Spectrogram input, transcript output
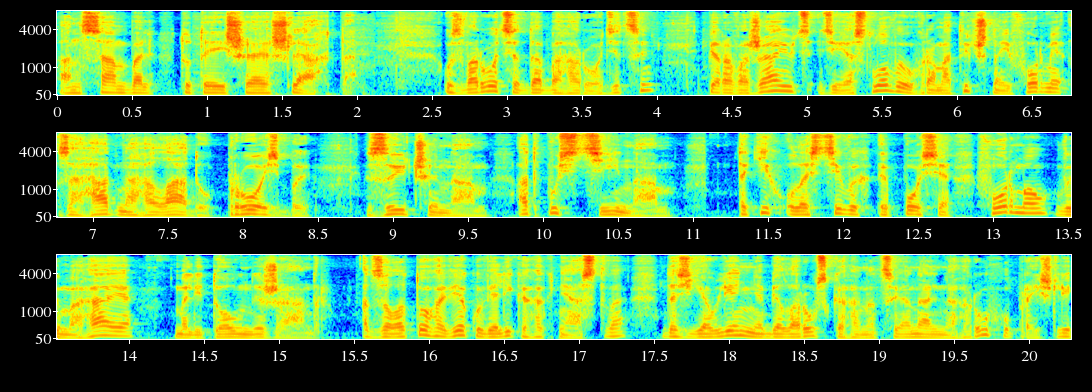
Ансамбль тутэйшая шляхта. У звароце да багародзіцы пераважаюць дзеясловы ў граматычнай форме загаднага ладу, просьбы, зычы нам, адпусці нам. Такіх уласцівых эпосе формаў вымагае малітоўны жанр. Ад залатога веку вялікага княства да з'яўлення беларускага нацыянальнага руху прайшлі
